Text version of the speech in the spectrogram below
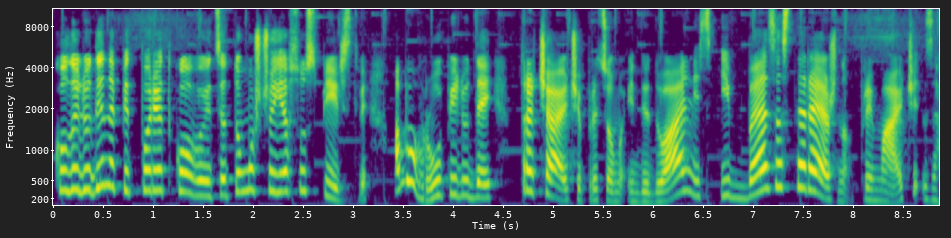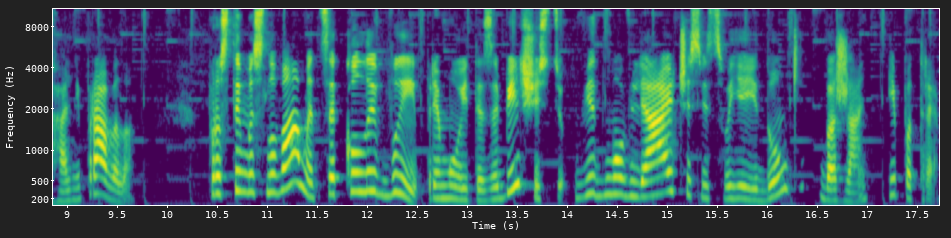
коли людина підпорядковується тому, що є в суспільстві або групі людей, втрачаючи при цьому індивідуальність і беззастережно приймаючи загальні правила. Простими словами, це коли ви прямуєте за більшістю, відмовляючись від своєї думки, бажань і потреб.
